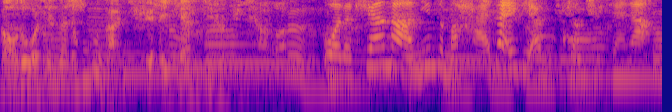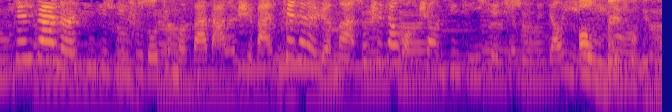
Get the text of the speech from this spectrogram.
搞得我现在都不敢去 ATM 机上取钱了。我的天哪，你怎么还在 ATM 机上取钱呀？现在的信息技术都这么发达了，是吧？现在的人嘛，都是在网上进行一些钱款的交易。哦，没错，没错，没错，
